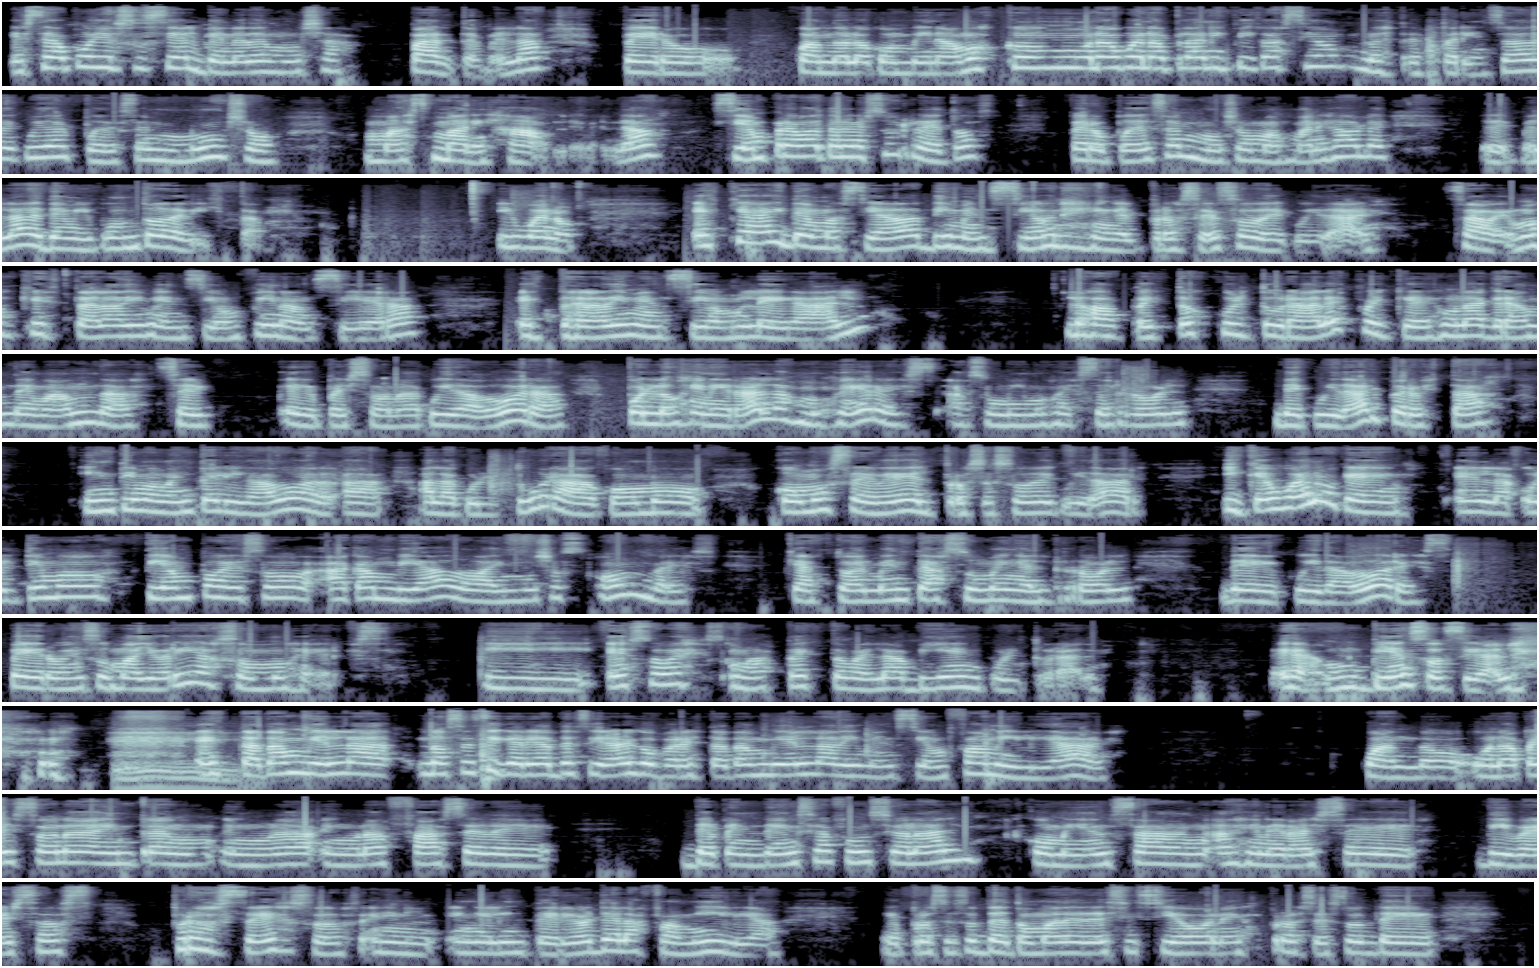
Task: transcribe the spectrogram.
Ese apoyo social viene de muchas partes, ¿verdad? Pero cuando lo combinamos con una buena planificación, nuestra experiencia de cuidar puede ser mucho más manejable, ¿verdad? Siempre va a tener sus retos, pero puede ser mucho más manejable eh, Desde mi punto de vista. Y bueno, es que hay demasiadas dimensiones en el proceso de cuidar. Sabemos que está la dimensión financiera, está la dimensión legal, los aspectos culturales, porque es una gran demanda ser eh, persona cuidadora. Por lo general, las mujeres asumimos ese rol de cuidar, pero está íntimamente ligado a, la cultura, a cómo, cómo se ve el proceso de cuidar. Y qué bueno que en los últimos tiempos eso ha cambiado. Hay muchos hombres que actualmente asumen el rol de cuidadores, pero en su mayoría son mujeres. Y eso es un aspecto, ¿verdad? Bien cultural, eh, bien social. está también la, no sé si querías decir algo, pero está también la dimensión familiar. Cuando una persona entra en, una, en una fase de dependencia funcional, comienzan a generarse diversos procesos en, el interior de la familia, eh, procesos de toma de decisiones, procesos de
